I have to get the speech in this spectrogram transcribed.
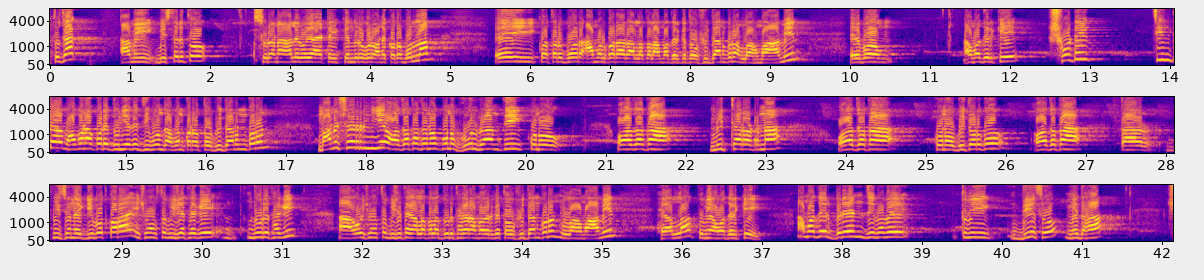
তো যাক, আমি বিস্তারিত সুরানা আলের ওই আয়টাকে কেন্দ্র করে অনেক কথা বললাম। এই কথার উপর আমল করার আল্লাহ তালা আমাদেরকে তৌফিক দান করুন। আল্লাহ আমিন। এবং আমাদেরকে সঠিক চিন্তা ভাবনা করে দুনিয়াতে জীবন যাপন করার তৌফিক দান করুন। মানুষের নিয়ে অযথা যেন কোনো ভুল ভ্রান্তি, কোনো অযথা মিথ্যা রটনা, অযথা কোনো বিতর্ক, অযথা তার পিছনে গিবত করা, এই সমস্ত বিষয় থেকে দূরে থাকি। ওই সমস্ত বিষয় থেকে আল্লাহ তালা দূরে থাকার আমাদেরকে তৌফিক দান করুন। আল্লাহ আমিন। হে আল্লাহ, তুমি আমাদেরকে, আমাদের ব্রেন যেভাবে তুমি দিয়েছ মেধা,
